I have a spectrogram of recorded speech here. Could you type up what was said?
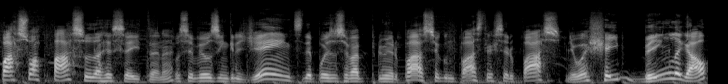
passo a passo da receita, né? Você vê os ingredientes, depois você vai pro primeiro passo, segundo passo, terceiro passo. Eu achei bem legal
